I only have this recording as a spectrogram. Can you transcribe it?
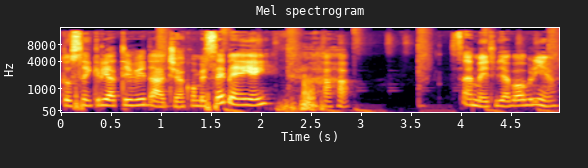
Tô sem criatividade. Já comecei bem, hein? Semente de abobrinha.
